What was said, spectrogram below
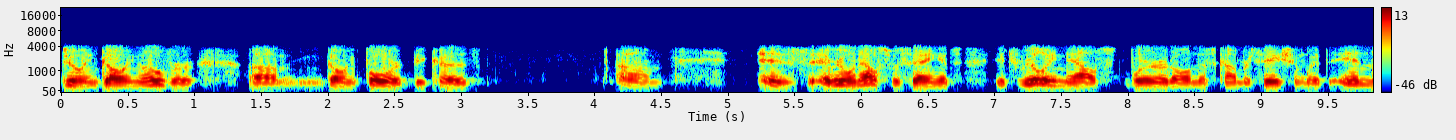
doing, going over, um, going forward, because um, as everyone else was saying, it's it's really now spurred on this conversation within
